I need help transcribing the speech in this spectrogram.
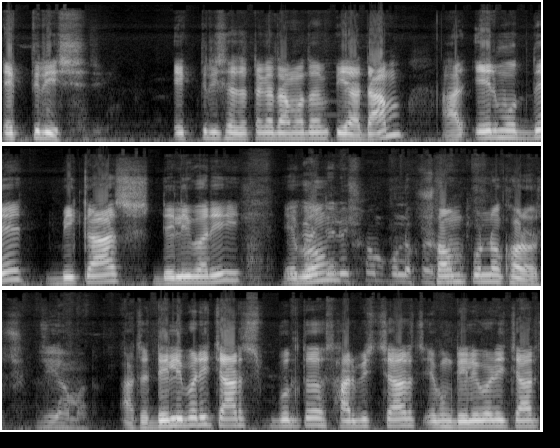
একত্রিশ? একত্রিশ হাজার টাকা দাম দাম ইয়া দাম। আর এর মধ্যে বিকাশ ডেলিভারি এবং সম্পূর্ণ সম্পূর্ণ খরচ। জি আমার। আচ্ছা ডেলিভারি চার্জ বলতে সার্ভিস চার্জ এবং ডেলিভারি চার্জ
